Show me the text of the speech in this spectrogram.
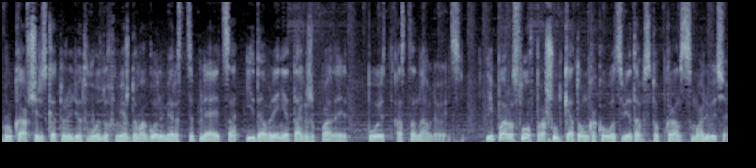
рукав, через который идет воздух между вагонами, расцепляется и давление также падает. Поезд останавливается. И пару слов про шутки о том, какого цвета стоп-кран в самолете.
